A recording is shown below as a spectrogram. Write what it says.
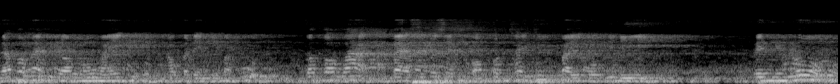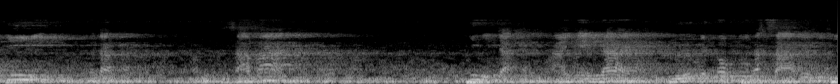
แล้วพ่อแม่พี่น้องรู้ไหมที่ผมเอาประเด็นนี้มาพูด ก็เพราะว่า 80%ของคนไข้ที่ไป OPD เป็นโรคที่นะครับสามารถที่จะหายเองได้ หรือเป็นโรคที่รักษาด้วยวิธี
